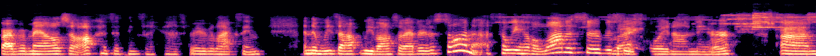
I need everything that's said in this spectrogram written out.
fibromyalgia, all kinds of things like that. It's very relaxing. And then we've, we've also added a sauna. So we have a lot of services right. going on there. Um,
